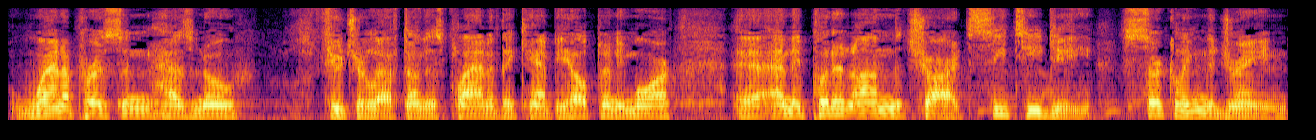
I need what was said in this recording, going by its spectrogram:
when a person has no future left on this planet. They can't be helped anymore. Uh, and they put it on the chart, CTD, circling the drain.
